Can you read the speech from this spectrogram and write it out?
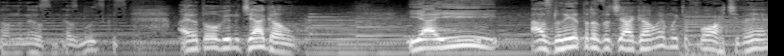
nas minhas, minhas músicas. Aí eu estou ouvindo Tiagão. E aí as letras do Tiagão é muito forte, né?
